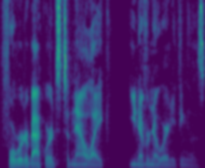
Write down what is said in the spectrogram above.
forward or backwards to now like you never know where anything is.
